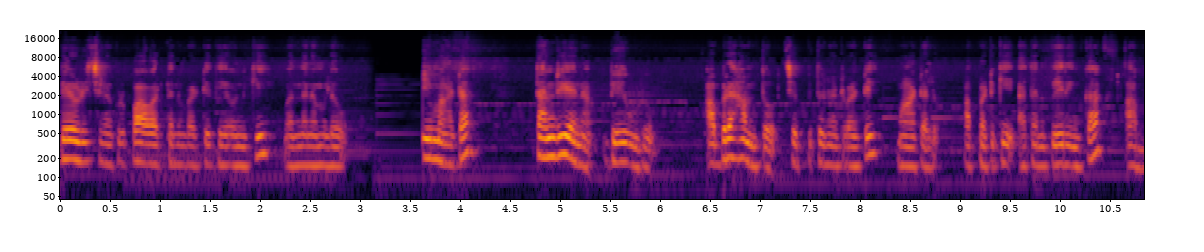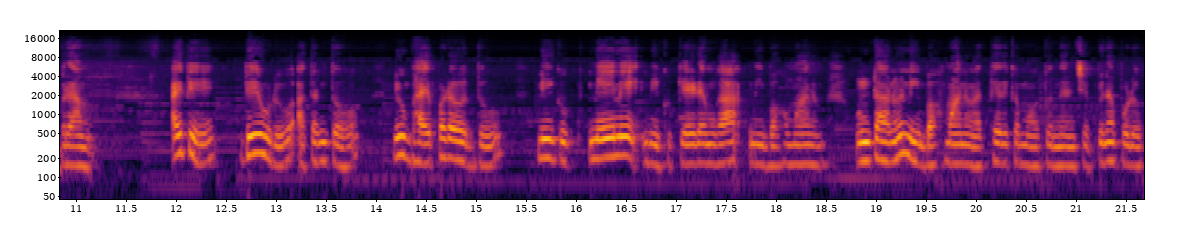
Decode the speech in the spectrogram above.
దేవుడిచ్చిన కృపావార్తను బట్టి దేవునికి వందనములు. ఈ మాట తండ్రి అయిన దేవుడు అబ్రహాంతో చెప్పుతున్నటువంటి మాటలు. అప్పటికి అతని పేరు ఇంకా అబ్రాము అయితే దేవుడు అతనితో నువ్వు భయపడవద్దు. నీకు నేనే నీకు కేడంగా నీ బహుమానం ఉంటాను. నీ బహుమానం అత్యధికమవుతుందని చెప్పినప్పుడు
